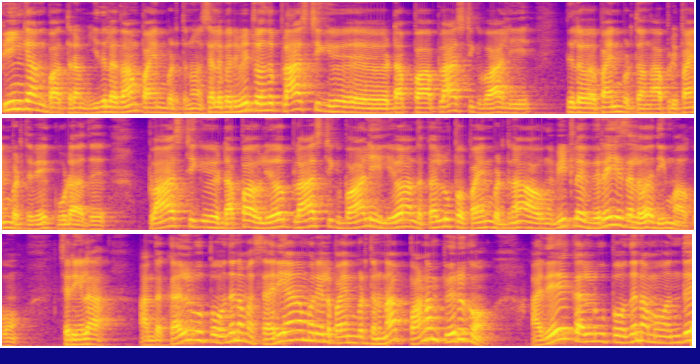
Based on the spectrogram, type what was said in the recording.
பீங்கான் பாத்திரம் இதில் தான் பயன்படுத்தணும். சில பேர் வீட்டில் வந்து பிளாஸ்டிக் டப்பா பிளாஸ்டிக் வாலி இதில் பயன்படுத்துவாங்க. அப்படி பயன்படுத்தவே கூடாது. பிளாஸ்டிக் டப்பாவிலையோ பிளாஸ்டிக் வாளியிலையோ அந்த கல் உப்பை பயன்படுத்தினா அவங்க வீட்டில் விரைய செலவு அதிகமாகும். சரிங்களா? அந்த கல் உப்பை வந்து நம்ம சரியான முறையில் பயன்படுத்தணும்னா பணம் பெருகும். அதே கல் உப்பை வந்து நம்ம வந்து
